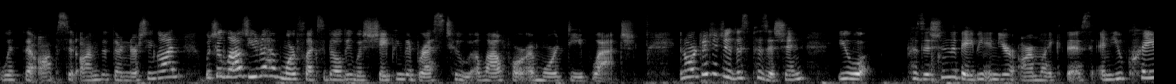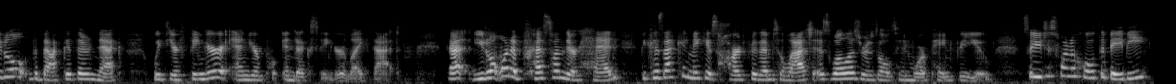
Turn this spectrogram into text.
with the opposite arm that they're nursing on, which allows you to have more flexibility with shaping the breast to allow for a more deep latch. In order to do this position, you position the baby in your arm like this and you cradle the back of their neck with your finger and your index finger like that. That you don't want to press on their head because that can make it hard for them to latch as well as result in more pain for you. So you just want to hold the baby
